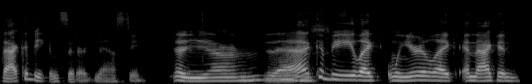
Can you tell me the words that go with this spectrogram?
that could be considered nasty. Uh, yeah. That could be like when you're like, and I can,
